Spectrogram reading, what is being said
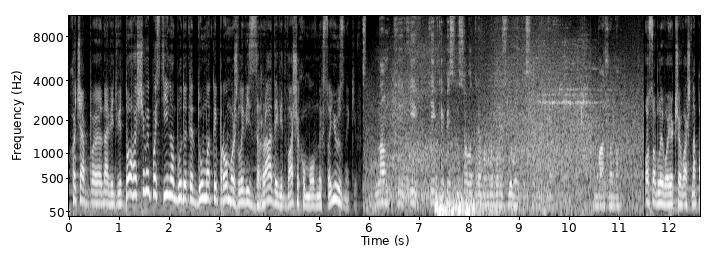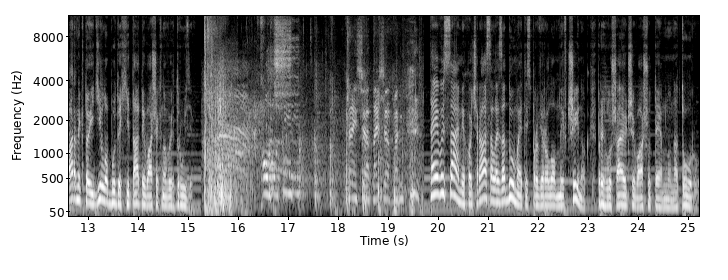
Хоча б е, навіть від того, що ви постійно будете думати про можливість зради від ваших умовних союзників. Нам тільки, тільки після цього треба буде розділитися. Бажано. Особливо, якщо ваш напарник, то і діло буде хітати ваших нових друзів. О, nice shot, man. Та й ви самі хоч раз, але задумайтесь про віроломний вчинок, приглушаючи вашу темну натуру.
